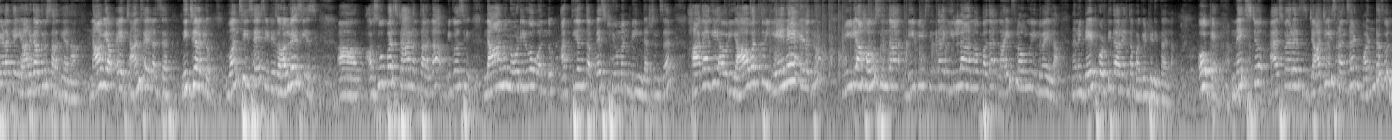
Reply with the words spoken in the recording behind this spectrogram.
ಹೇಳಕ್ಕೆ ಯಾರಿಗಾದ್ರೂ ಸಾಧ್ಯನಾ? ನಾವ್ ಯಾವ ಏ ಚಾನ್ಸೇ ಇಲ್ಲ ಸರ್ ನಿಜಾಗ್ಲು once he says it is always as superstar ಅಂತ ಅಲ್ಲ ಬಿಕಾಸ್ ನಾನು ನೋಡಿರುವ ಒಂದು ಅತ್ಯಂತ best human being Darshan sir ಹಾಗಾಗಿ ಅವ್ರು ಯಾವತ್ತು ಏನೇ ಹೇಳಿದ್ರು ಮೀಡಿಯಾ ಹೌಸ್ ಇಂದ ಡಿ ಇಂದ ಇಲ್ಲ ಅನ್ನೋ ಪದ ಲೈಫ್ ಲಾಂಗು ಇಲ್ವೇ ಇಲ್ಲ. ನನಗೆ ಡೇಟ್ ಕೊಟ್ಟಿದ್ದಾರೆ ಅಂತ ಬಕೆಟ್ ಹಿಡಿತಾ ಇಲ್ಲ. Okay next as far as Jaji is concern wonderful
